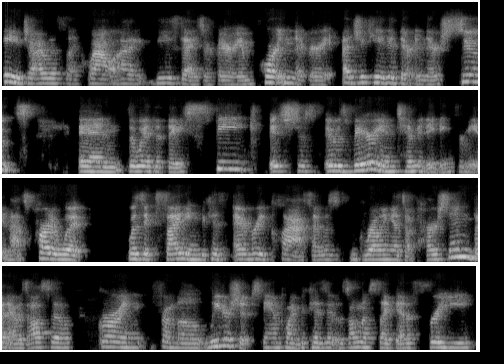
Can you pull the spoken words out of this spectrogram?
age, I was like, wow, I, these guys are very important. They're very educated. They're in their suits and the way that they speak. It's just, it was very intimidating for me. And that's part of what was exciting because every class I was growing as a person, but I was also growing from a leadership standpoint because it was almost like a free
